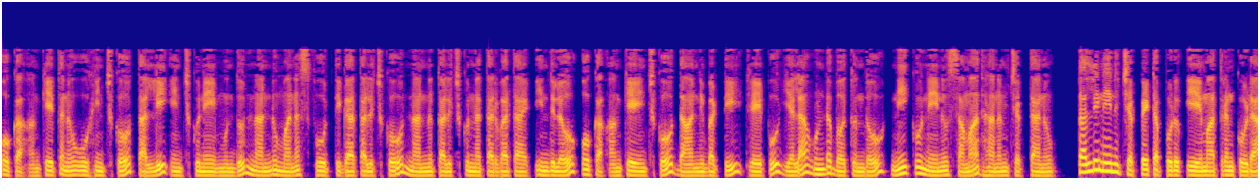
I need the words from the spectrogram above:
ఒక అంకేతను ఊహించుకో తల్లి ఎంచుకునే ముందు నన్ను మనస్ఫూర్తిగా తలుచుకో నన్ను తలుచుకున్న తర్వాత ఇందులో ఒక అంకె ఎంచుకో దాన్ని బట్టి రేపు ఎలా ఉండబోతుందో నీకు నేను సమాధానం చెప్తాను. తల్లి నేను చెప్పేటప్పుడు ఏమాత్రం కూడా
